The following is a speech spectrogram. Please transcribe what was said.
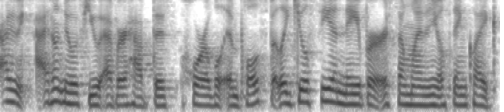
I mean, I don't know if you ever have this horrible impulse, but like you'll see a neighbor or someone and you'll think like,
